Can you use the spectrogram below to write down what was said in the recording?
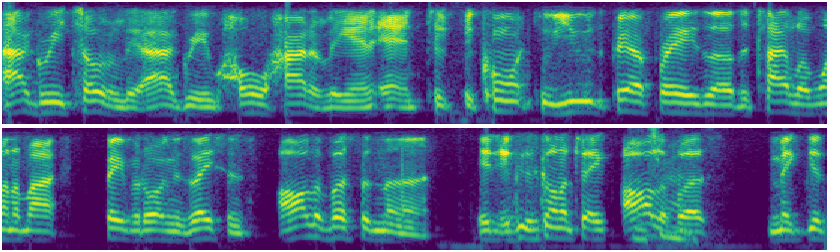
I agree totally. I agree wholeheartedly. And and to to, coin, to use the paraphrase uh, the title of one of my favorite organizations, all of us are none. It, it's going to take all That's of right. us make this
